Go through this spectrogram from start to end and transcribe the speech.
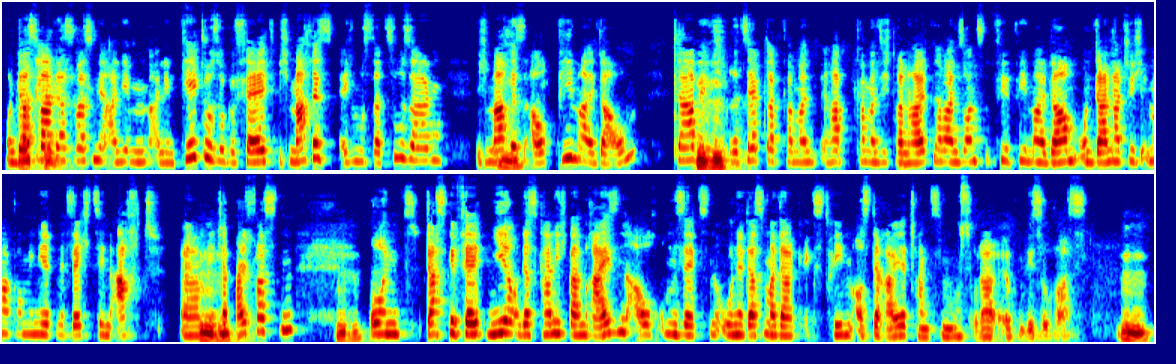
Und das okay. war das, was mir an dem, an dem Keto so gefällt. Ich mache es, ich muss dazu sagen, ich mache mhm. es auch Pi mal Daumen. Klar, wenn mhm. ich ein Rezept habe, kann man, hab, kann man sich dran halten, aber ansonsten viel Pi mal Daumen und dann natürlich immer kombiniert mit 16,8 ähm, mhm. Intervallfasten. Mhm. Und das gefällt mir und das kann ich beim Reisen auch umsetzen, ohne dass man da extrem aus der Reihe tanzen muss oder irgendwie sowas. Mhm.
